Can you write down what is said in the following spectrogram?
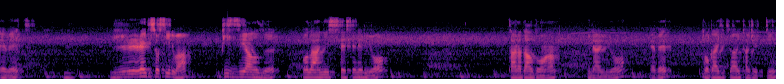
Evet. Rediso Silva Pizzi aldı. Olanis sesleniyor. Taradal Doğan ilerliyor. Evet. Togay Hikay Taceddin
